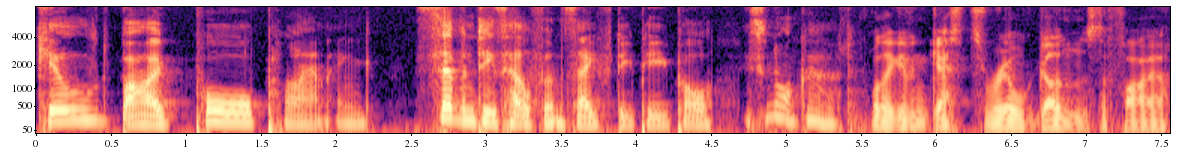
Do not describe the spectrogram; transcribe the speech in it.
Killed by poor planning. 70s health and safety people. It's not good. Well, they're giving guests real guns to fire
